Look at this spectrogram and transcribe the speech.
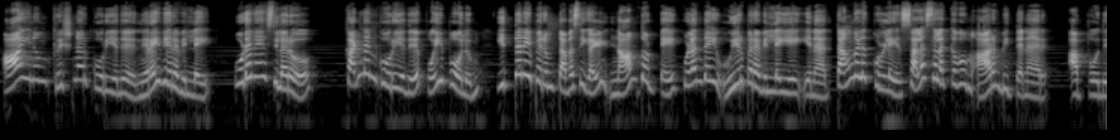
ஆயினும் கிருஷ்ணர் கூறியது நிறைவேறவில்லை. உடனே சிலரோ கண்ணன் கூறியது பொய் போலும். இத்தனை பெரும் தவசிகள் நாம் தொட்டே குழந்தை உயிர் பெறவில்லையே என தங்களுக்குள்ளே சலசலக்கவும் ஆரம்பித்தனர். அப்போது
